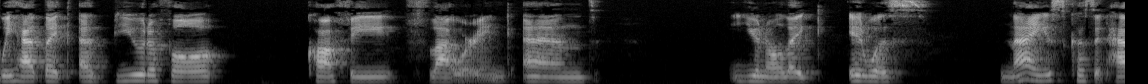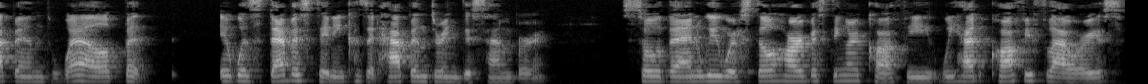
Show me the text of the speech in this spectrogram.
we had like a beautiful coffee flowering and you know like it was nice because it happened well, but it was devastating because it happened during December. So then we were still harvesting our coffee. We had coffee flowers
